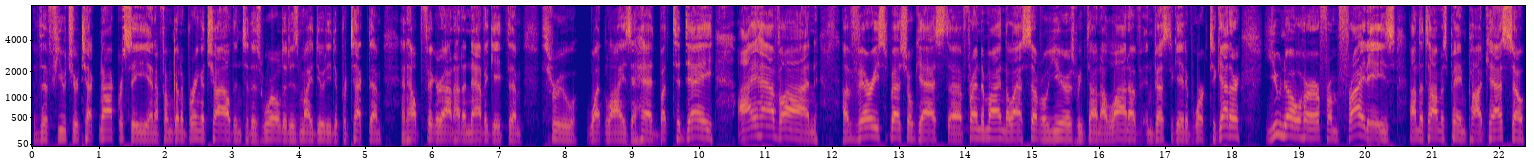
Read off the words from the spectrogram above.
the future technocracy. And if I'm going to bring a child into this world, it is my duty to protect them and help figure out how to navigate them through what lies ahead. But today, I have on a very special guest, a friend of mine the last several years. We've done a lot of investigative work together. You know her from Fridays on the Thomas Paine podcast. So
